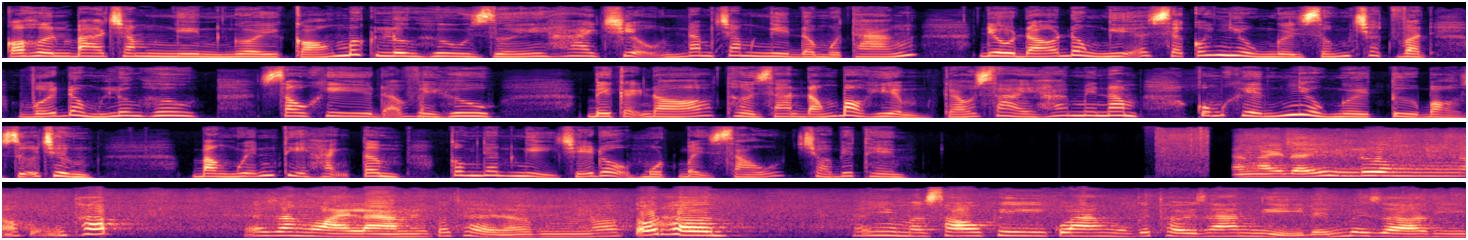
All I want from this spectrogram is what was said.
có hơn 300.000 người có mức lương hưu dưới 2 triệu 500 nghìn đồng một tháng. Điều đó đồng nghĩa sẽ có nhiều người sống chật vật với đồng lương hưu sau khi đã về hưu. Bên cạnh đó, thời gian đóng bảo hiểm kéo dài 20 năm cũng khiến nhiều người từ bỏ giữa chừng. Bà Nguyễn Thị Hạnh Tâm, công nhân nghỉ chế độ 176 cho biết thêm. Ngày đấy lương nó cũng thấp, ra ngoài làm thì có thể là nó tốt hơn thế nhưng mà sau khi qua một cái thời gian nghỉ đến bây giờ thì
